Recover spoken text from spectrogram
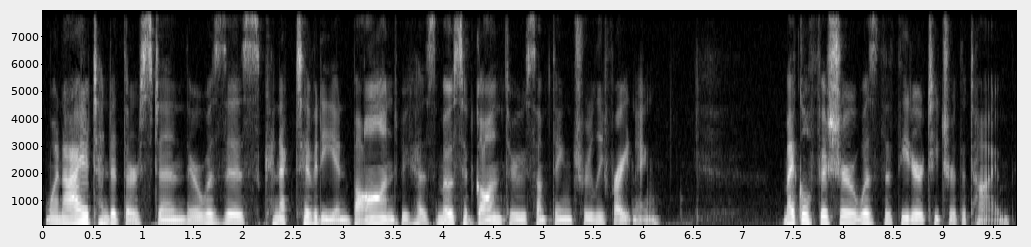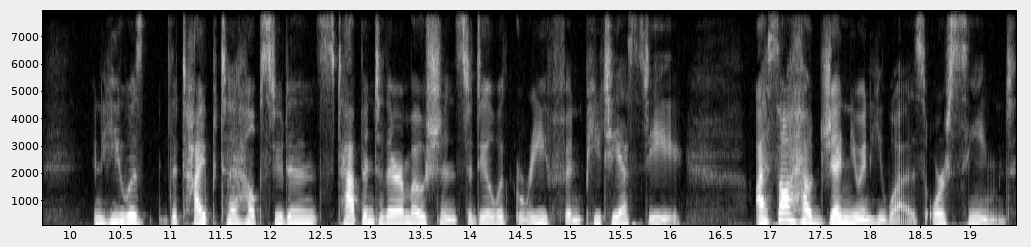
when I attended Thurston, there was this connectivity and bond because most had gone through something truly frightening. Michael Fisher was the theater teacher at the time, and he was the type to help students tap into their emotions to deal with grief and PTSD. I saw how genuine he was or seemed,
